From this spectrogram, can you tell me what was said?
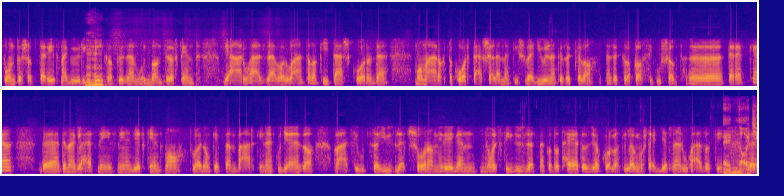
fontosabb terét megőrizik. Uh-huh. A közelmúltban történt ugye áruházzá való átalakításkor, de ma már a kortárs elemek is vegyülnek ezekkel a, ezekkel a klasszikusabb ö, terekkel, de, de meg lehet nézni egyébként ma tulajdonképpen bárkinek. Ugye ez a Váci utcai üzletsor, ami régen 8-10 üzletnek adott helyet, az gyakorlatilag most egyetlen ruházati Egy nagy.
